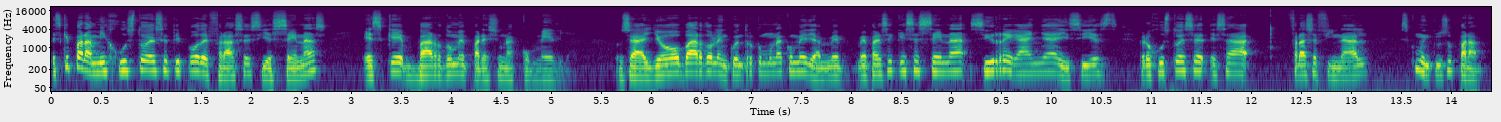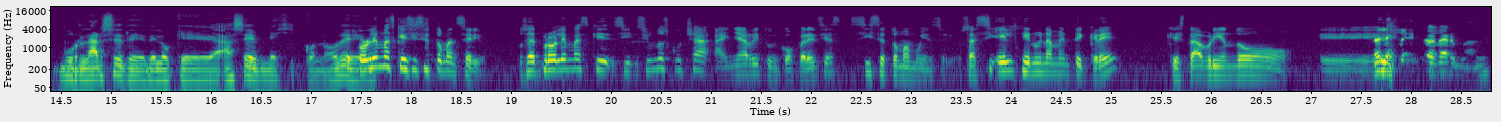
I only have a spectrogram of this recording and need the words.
Es que para mí justo ese tipo de frases y escenas es que Bardo me parece una comedia. O sea, yo Bardo la encuentro como una comedia. Me, me parece que esa escena sí regaña y sí es... Pero justo ese, esa frase final es como incluso para burlarse de, de, lo que hace México, ¿no? De... El problema es que sí se toma en serio. O sea, el problema es que si, si uno escucha a Iñárritu en conferencias, sí se toma muy en serio. O sea, si él genuinamente cree que está abriendo... Eh, el espíritu de Berman.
